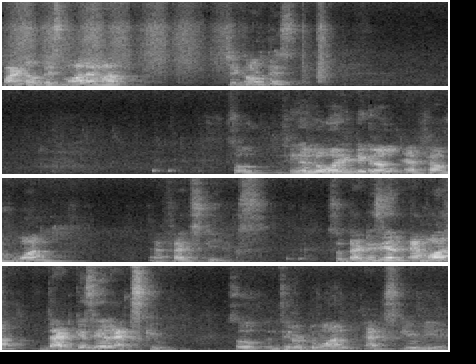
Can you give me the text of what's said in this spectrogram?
find out the small MR. Check out this. So, here lower integral f of 1 fx dx. So, that is your MR, that case here x cube. So, 0 to 1 x cube dx,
